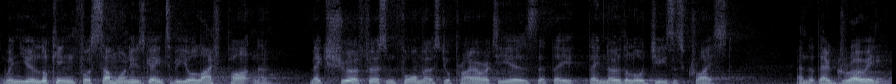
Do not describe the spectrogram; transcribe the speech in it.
when you're looking for someone who's going to be your life partner, make sure first and foremost your priority is that they, they know the Lord Jesus Christ and that they're growing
